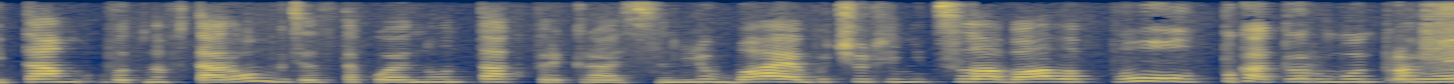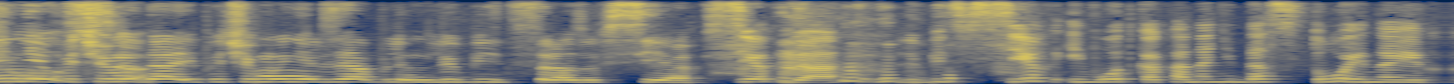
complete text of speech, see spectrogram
И там вот на втором где-то такое, ну он так прекрасен, любая бы чуть ли не целовала пол, по которому он прошел. Не, не, почему, да, и почему нельзя, блин, любить сразу всех? Всех, да, любить всех, и вот как она недостойна их.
